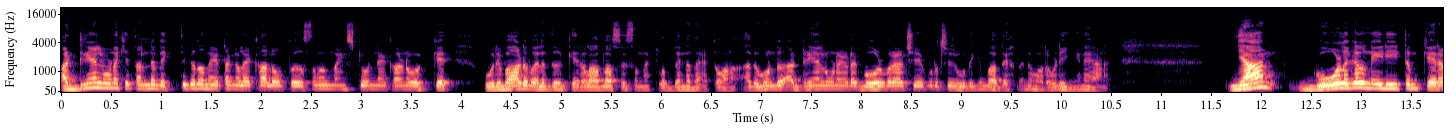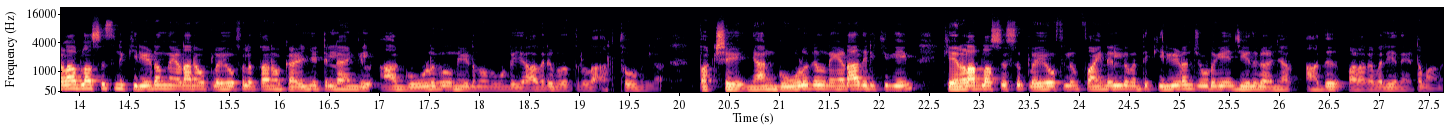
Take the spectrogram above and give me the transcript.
അഡ്രിയ ലൂണയ്ക്ക് തന്റെ വ്യക്തിഗത നേട്ടങ്ങളെക്കാളോ പേഴ്സണൽ മൈൻഡ് സ്റ്റോണിനേക്കാളോ ഒക്കെ ഒരുപാട് വലുത് കേരള ബ്ലാസ്റ്റേഴ്സ് എന്ന ക്ലബിന്റെ നേട്ടമാണ്. അതുകൊണ്ട് അഡ്രിയ ലൂണയുടെ ഗോൾ വരാഴ്ചയെക്കുറിച്ച് ചോദിക്കുമ്പോൾ അദ്ദേഹത്തിന്റെ മറുപടി ഇങ്ങനെയാണ്. ഞാൻ ഗോളുകൾ നേടിയിട്ടും കേരള ബ്ലാസ്റ്റേഴ്സിന് കിരീടം നേടാനോ പ്ലേ ഓഫിൽ എത്താനോ കഴിഞ്ഞിട്ടില്ല എങ്കിൽ ആ ഗോളുകൾ നേടുന്നത് കൊണ്ട് യാതൊരു വിധത്തിലുള്ള അർത്ഥവുമില്ല. പക്ഷേ ഞാൻ ഗോളുകൾ നേടാതിരിക്കുകയും കേരള ബ്ലാസ്റ്റേഴ്സ് പ്ലേ ഓഫിലും ഫൈനലിലും എത്തി കിരീടം ചൂടുകയും ചെയ്തു കഴിഞ്ഞാൽ അത് വളരെ വലിയ നേട്ടമാണ്.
